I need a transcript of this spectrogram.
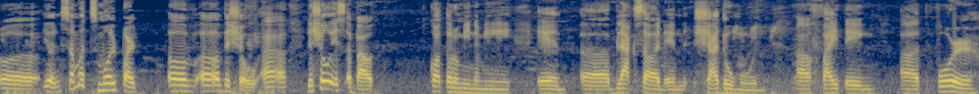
uh, yun, somewhat small part of uh, of the show. Uh, the show is about Kotaro Minami and uh, Black Sun and Shadow Moon uh, fighting uh, for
